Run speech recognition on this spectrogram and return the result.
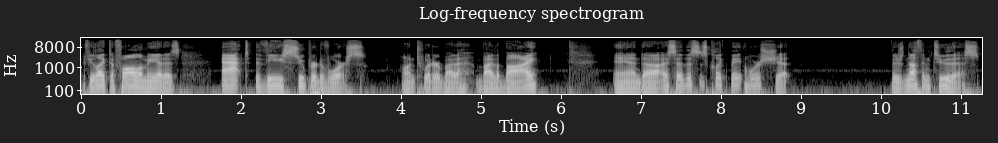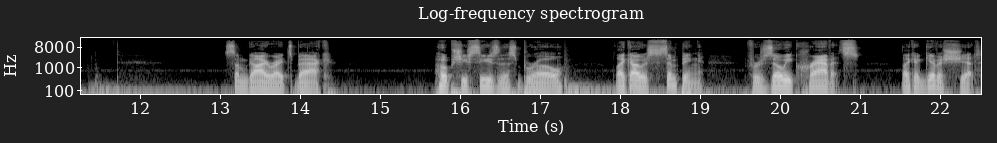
If you'd like to follow me, it is at the super divorce on Twitter by the by the by. And uh, I said this is clickbait horse shit. There's nothing to this. Some guy writes back. Hope she sees this, bro. Like I was simping for Zoe Kravitz. Like I give a shit.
